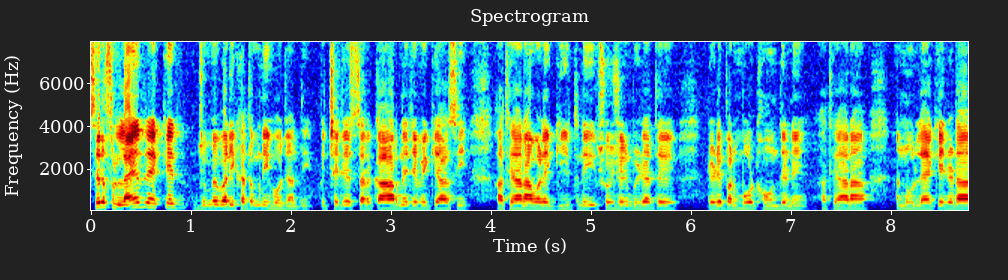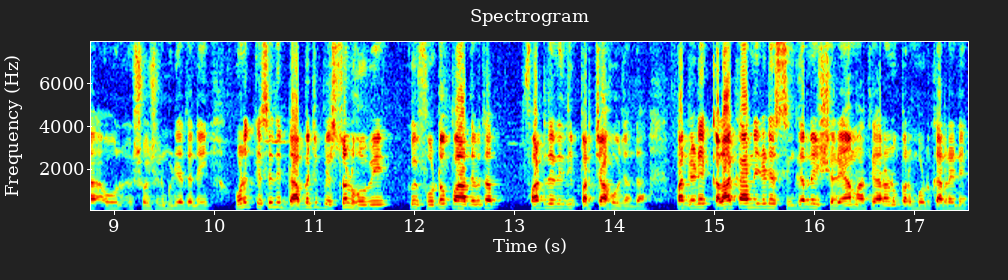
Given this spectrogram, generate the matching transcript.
ਸਿਰਫ ਲਾਈਨ ਦੇਖ ਕੇ ਜ਼ਿੰਮੇਵਾਰੀ ਖਤਮ ਨਹੀਂ ਹੋ ਜਾਂਦੀ। ਪਿੱਛੇ ਜੇ ਸਰਕਾਰ ਨੇ ਜਿਵੇਂ ਕਿਹਾ ਸੀ, ਹਥਿਆਰਾਂ ਵਾਲੇ ਗੀਤ ਨਹੀਂ, ਸੋਸ਼ਲ ਮੀਡੀਆ ਤੇ ਜਿਹੜੇ ਪ੍ਰਮੋਟ ਹੋਣ ਦੇਣੇ, ਹਥਿਆਰਾਂ ਨੂੰ ਲੈ ਕੇ ਜਿਹੜਾ ਉਹ ਸੋਸ਼ਲ ਮੀਡੀਆ ਤੇ ਨਹੀਂ, ਹੁਣ ਕਿਸੇ ਦੀ ਡੱਬ 'ਚ ਪਿਸਟਲ ਹੋਵੇ, ਕੋਈ ਫੋਟੋ ਪਾ ਦੇਵੇ ਤਾਂ ਫਟ ਦੇਣੇ ਦੀ ਪਰਚਾ ਹੋ ਜਾਂਦਾ। ਪਰ ਜਿਹੜੇ ਕਲਾਕਾਰ ਨੇ, ਜਿਹੜੇ ਸਿੰਗਰ ਨੇ, ਸ਼ਰੇਆਮ ਹਥਿਆਰਾਂ ਨੂੰ ਪ੍ਰਮੋਟ ਕਰ ਰਹੇ ਨੇ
